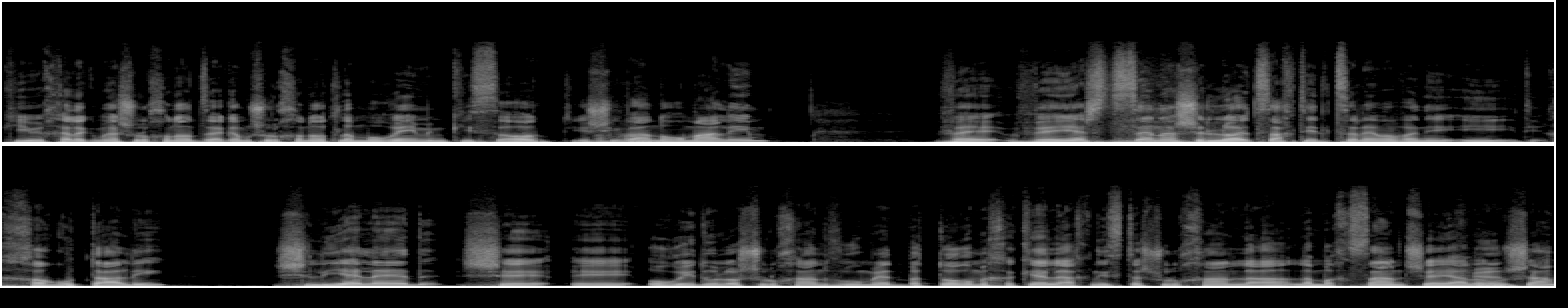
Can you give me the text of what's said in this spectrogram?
כי חלק מהשולחנות זה היה גם שולחנות למורים, עם כיסאות נכון. ישיבה נורמליים. ו- ויש סצנה שלא הצלחתי לצלם, אבל היא, היא חרוטה לי, של ילד שהורידו לו שולחן והוא עומד בתור, מחכה להכניס את השולחן למחסן שהיה לנו כן. שם,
